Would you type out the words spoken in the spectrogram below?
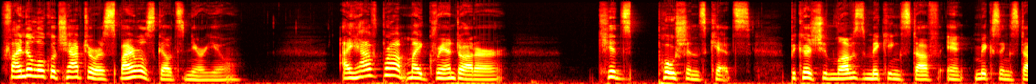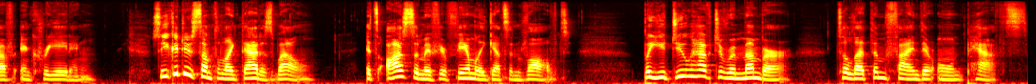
Find a local chapter of Spiral Scouts near you. I have brought my granddaughter kids potions kits because she loves making stuff and mixing stuff and creating. So you could do something like that as well. It's awesome if your family gets involved. But you do have to remember to let them find their own paths.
